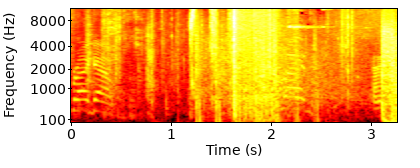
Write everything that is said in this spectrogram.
Frag out. Lead. Enemy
